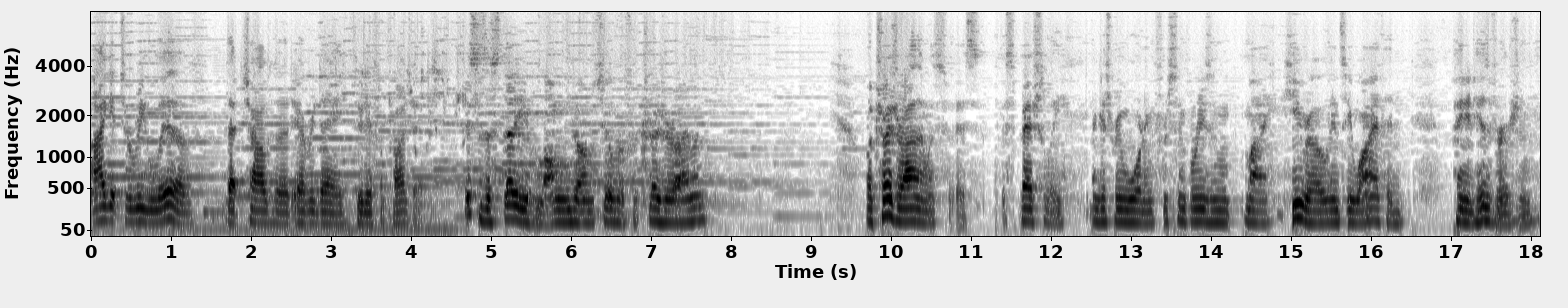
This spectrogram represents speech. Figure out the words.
I get to relive that childhood every day through different projects. This is a study of Long John Silver for Treasure Island. Well, Treasure Island was especially, I guess, rewarding for simple reason. My hero, N.C. Wyeth, had painted his version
